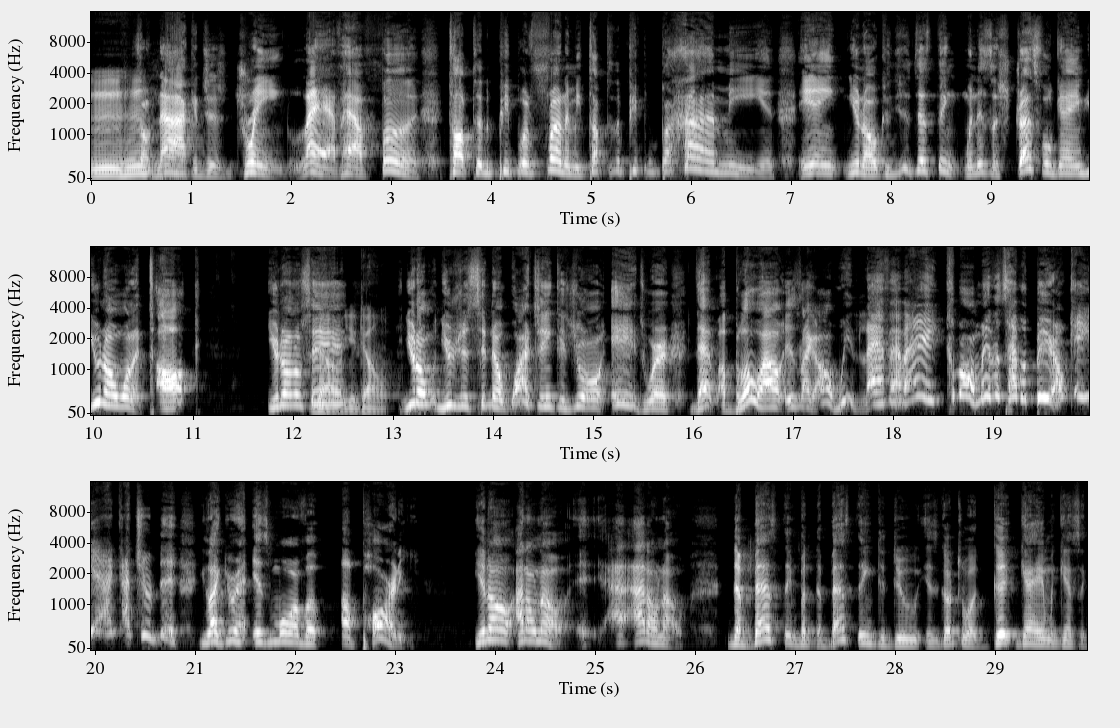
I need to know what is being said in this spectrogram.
Mm-hmm. So now I can just drink, laugh, have fun, talk to the people in front of me, talk to the people behind me. And it ain't, you know, because you just think when it's a stressful game, you don't want to talk. You know what I'm saying? No, you don't. You don't. You're just sitting there watching because you're on edge. Where that a blowout is like, oh, we laugh at. Hey, come on, man, let's have a beer. Okay, yeah, I got you. Like you're. It's more of a a party. You know, I don't know. I, I don't know the best thing, but the best thing to do is go to a good game against a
